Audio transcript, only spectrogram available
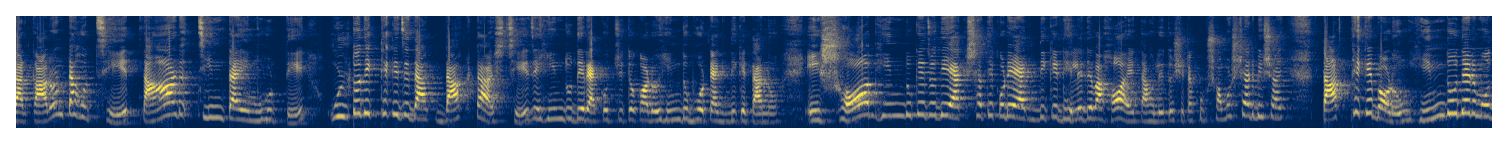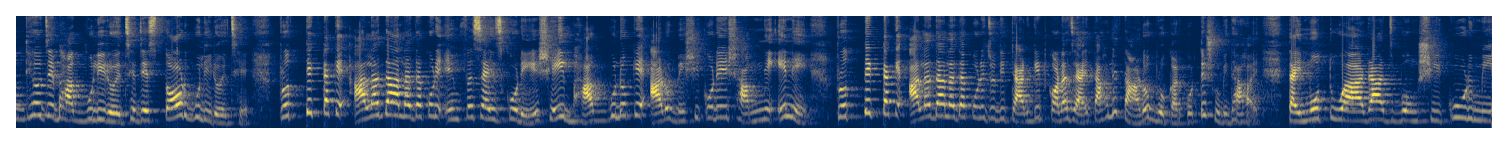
তার কারণটা হচ্ছে, তার চিন্তা এই মুহূর্তে উল্টো দিক থেকে যে ডাক ডাকটা আসছে, যে হিন্দুদের একত্রিত করো, হিন্দু ভোট একদিকে টানো, এই সব হিন্দুকে যদি একসাথে করে একদিকে ঢেলে দেওয়া হয়, তাহলে তো সেটা খুব সমস্যার বিষয়। তার থেকে বরং হিন্দুদের মধ্যেও যে ভাগগুলি রয়েছে, যে স্তরগুলি রয়েছে, প্রত্যেকটাকে আলাদা আলাদা করে এমফাসাইজ করে সেই ভাগগুলোকে আরও বেশি করে সামনে এনে প্রত্যেকটাকে আলাদা আলাদা করে যদি টার্গেট করা যায়, তাহলে তারও ব্রোকার করতে সুবিধা হয়। তাই মতুয়া, রাজবংশী, কুর্মী,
